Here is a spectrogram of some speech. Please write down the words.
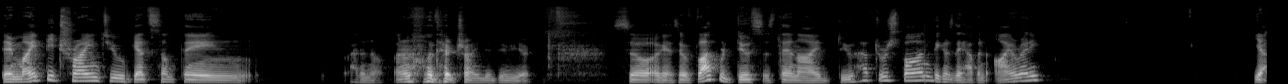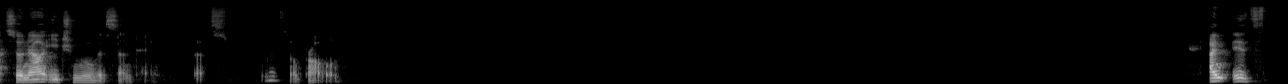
They might be trying to get something. I don't know. I don't know what they're trying to do here. So okay, so if black reduces, then I do have to respond because they have an eye already. Yeah, so now each move is sente. That's that's no problem. I'm, it's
